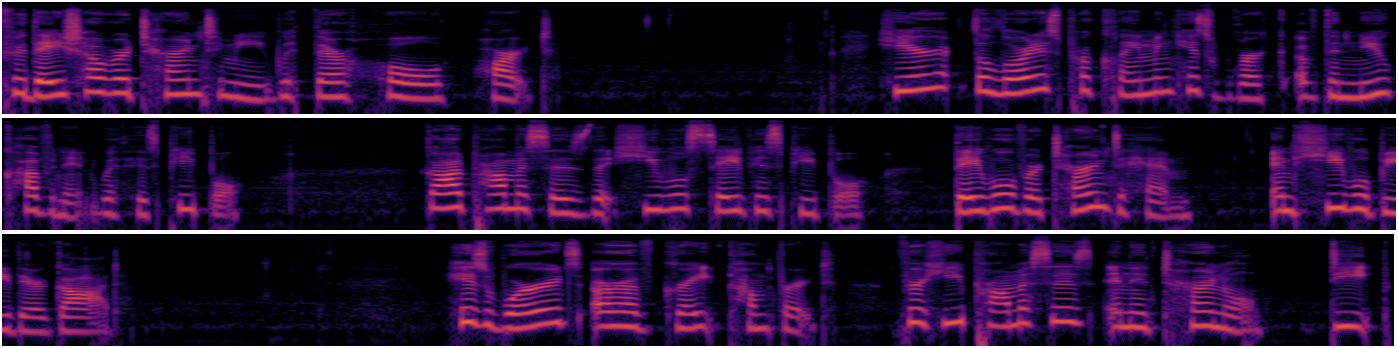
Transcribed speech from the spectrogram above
for they shall return to me with their whole heart. Here, the Lord is proclaiming his work of the new covenant with his people. God promises that he will save his people, they will return to him, and he will be their God. His words are of great comfort, for he promises an eternal, deep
